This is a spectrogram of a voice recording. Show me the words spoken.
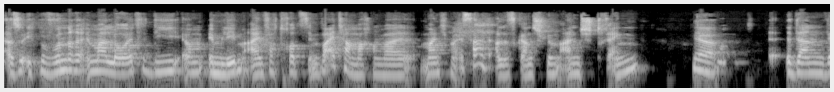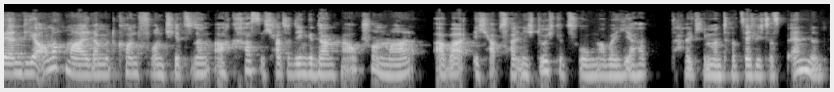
also ich bewundere immer Leute, die ähm, im Leben einfach trotzdem weitermachen, weil manchmal ist halt alles ganz schlimm anstrengend. Ja. Und dann werden die ja auch nochmal damit konfrontiert zu sagen, ach krass, ich hatte den Gedanken auch schon mal, aber ich habe es halt nicht durchgezogen. Aber hier hat halt jemand tatsächlich das beendet.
